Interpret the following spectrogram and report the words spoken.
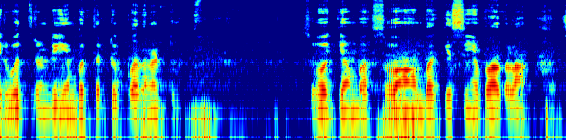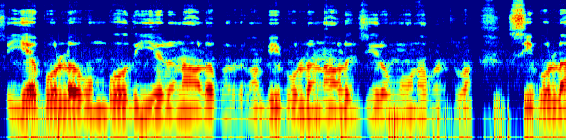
இருபத்தி ரெண்டு எண்பத்தெட்டு பதினெட்டு. ஸோ ஓகேம்பா ஸோ நம்ம கெஸ்ஸிங்கை பார்க்கலாம். ஸோ ஏ போலில் ஒம்பது ஏழு நாலு அப்படின்னு எடுத்துருக்கோம். பி போலில் நாலு ஜீரோ மூணு அப்படின்னு எடுத்துருக்கோம். சி போலில்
